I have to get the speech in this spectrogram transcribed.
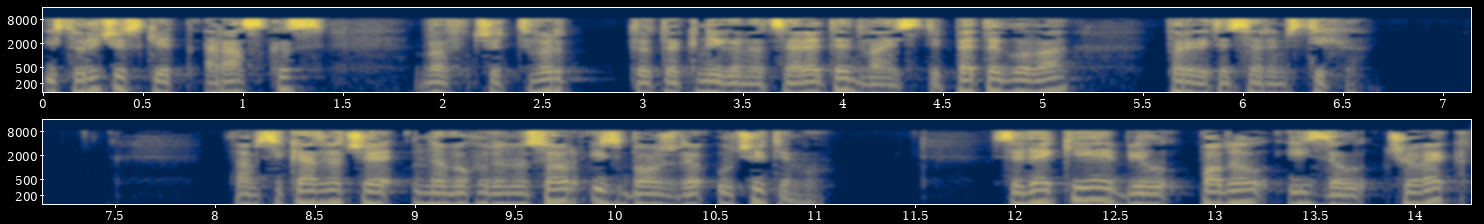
историческият разказ в четвъртата книга на царете, 25 глава, първите 7 стиха. Там си казва, че Навуходоносор избожда очите му. Седекия е бил подъл и зъл човек,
